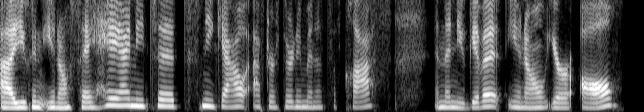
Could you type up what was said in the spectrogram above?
Uh, you can, you know, say, Hey, I need to sneak out after 30 minutes of class. And then you give it, you know, your all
